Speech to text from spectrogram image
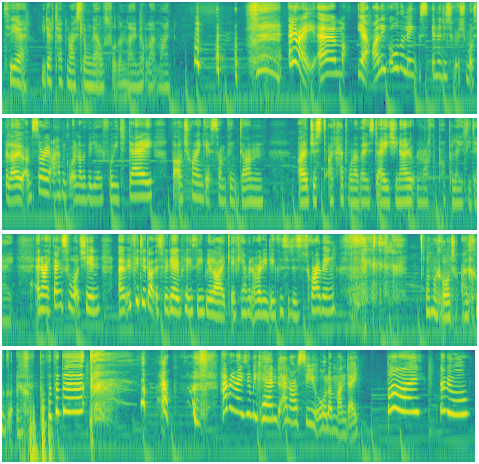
So yeah, you'd have to have nice long nails for them though, not like mine. anyway, um, yeah, I'll leave all the links in the description box below. I'm sorry I haven't got another video for you today, but I'll try and get something done. I just, I've had one of those days, you know, like a proper lazy day. Anyway, thanks for watching. Um, if you did like this video, please leave me like. If you haven't already, do consider subscribing. Oh my god, I could go. Amazing weekend, and I'll see you all on Monday. Bye. Love you all.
